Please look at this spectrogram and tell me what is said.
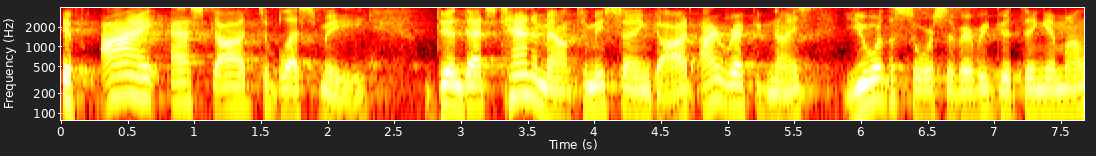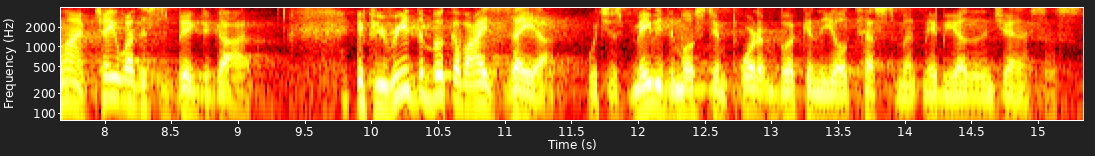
If I ask God to bless me, then that's tantamount to me saying, God, I recognize you are the source of every good thing in my life. Tell you why this is big to God. If you read the book of Isaiah, which is maybe the most important book in the Old Testament, maybe other than Genesis,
